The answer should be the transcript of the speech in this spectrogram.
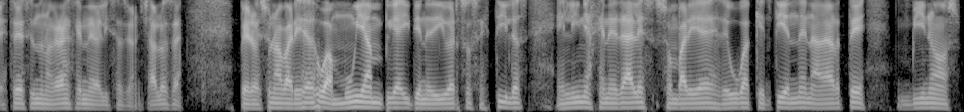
estoy haciendo una gran generalización, ya lo sé, pero es una variedad de uva muy amplia y tiene diversos estilos. En líneas generales son variedades de uva que tienden a darte vinos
